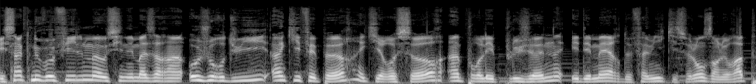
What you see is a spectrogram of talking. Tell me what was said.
Et cinq nouveaux films au ciné Mazarin aujourd'hui, un qui fait peur et qui ressort, un pour les plus jeunes et des mères de famille qui se lancent dans le rap.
